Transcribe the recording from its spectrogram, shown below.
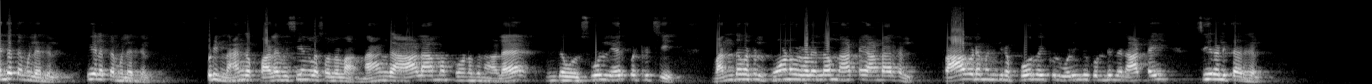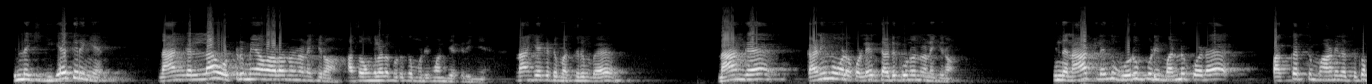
எந்த தமிழர்கள்? ஈழத்தமிழர்கள் இப்படி நாங்க பல விஷயங்களை சொல்லலாம். நாங்க ஆளாம போனதுனால இந்த ஒரு சூழல் ஏற்பட்டுருச்சு. வந்தவர்கள் போனவர்கள் எல்லாம் நாட்டை ஆண்டார்கள். திராவிடம் என்கிற போர்வைக்குள் ஒளிந்து கொண்டு இந்த நாட்டை சீரழித்தார்கள். இன்னைக்கு கேட்குறீங்க நாங்கெல்லாம் ஒற்றுமையா வாழணும்னு நினைக்கிறோம். அதை உங்களால கொடுக்க முடியுமான்னு கேட்குறீங்க நான் கேட்கட்டுமா திரும்ப? நாங்க கனிம வள கொள்ளையை தடுக்கணும்னு நினைக்கிறோம். இந்த நாட்டுல இருந்து ஒரு புடி மண்ணு கூட பக்கத்து மாநிலத்துக்கோ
